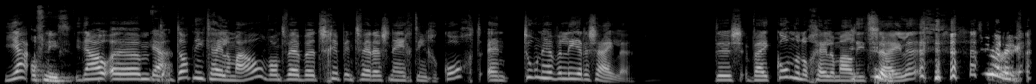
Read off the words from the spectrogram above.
Ja. Of niet? Nou, um, ja. dat niet helemaal. Want we hebben het schip in 2019 gekocht. En toen hebben we leren zeilen. Dus wij konden nog helemaal niet zeilen. Tuurlijk.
